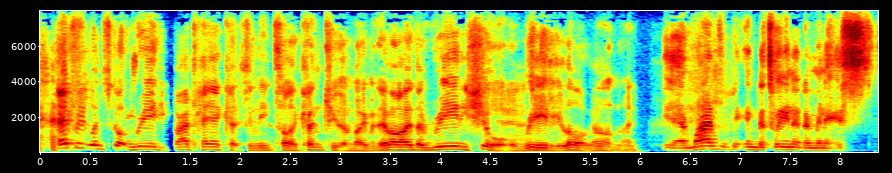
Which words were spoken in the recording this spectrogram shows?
Everyone's got really bad haircuts in the entire country at the moment. They're either really short or really long, aren't they? Yeah, mine's a bit in between at the minute. It's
